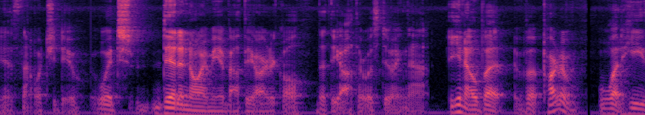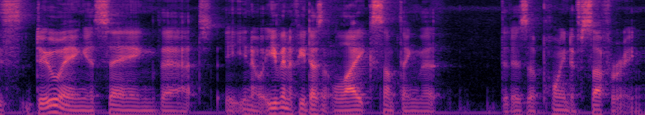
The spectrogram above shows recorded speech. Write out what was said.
is not what you do, which did annoy me about the article that the author was doing that. You know, but but part of what he's doing is saying that you know even if he doesn't like something that that is a point of suffering.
